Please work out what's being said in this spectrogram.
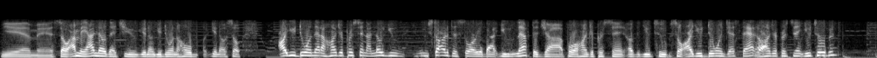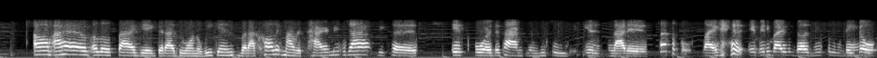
Yeah, man. So I mean, I know that you, you know, you're doing the whole, you know. So, are you doing that 100%? I know you you started the story about you left the job for 100% of the YouTube. So, are you doing just that, Yeah. 100% YouTubing? Um, I have a little side gig that I do on the weekends, but I call it my retirement job because it's for the times when YouTube is not as plentiful. Like, if anybody who does YouTube, they know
